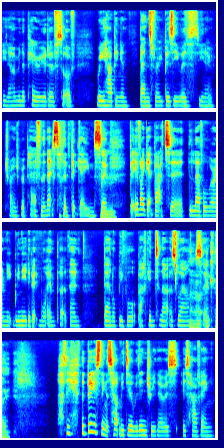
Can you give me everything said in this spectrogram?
you know I'm in a period of sort of rehabbing, and Ben's very busy with you know trying to prepare for the next Olympic Games. So, but if I get back to the level where I need we need a bit more input, then Ben will be brought back into that as well. Uh, so okay. The the biggest thing that's helped me deal with injury though is is having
